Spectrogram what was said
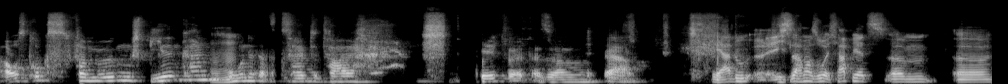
Ausdrucksvermögen spielen kann, mhm. ohne dass es halt total wild wird. Also ja. Ja, du, ich sag mal so, ich habe jetzt ähm, äh,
